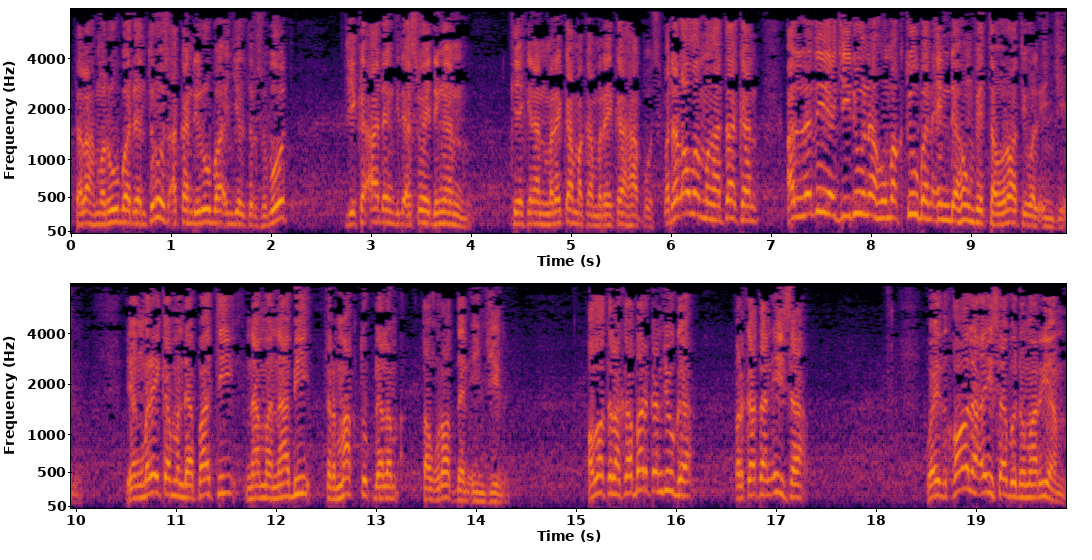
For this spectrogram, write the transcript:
Telah merubah dan terus akan dirubah Injil tersebut. Jika ada yang tidak sesuai dengan keyakinan mereka maka mereka hapus. Padahal Allah mengatakan, "Alladzi yajidunahu maktuban indahum fit Taurati wal Injil." yang mereka mendapati nama Nabi termaktub dalam Taurat dan Injil. Allah telah kabarkan juga perkataan Isa. Wa idh qala Isa bin Maryam,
